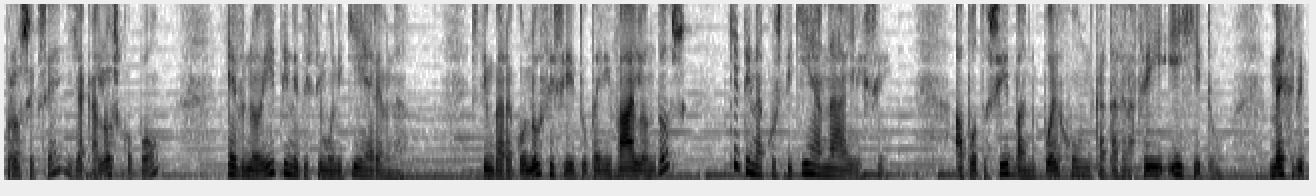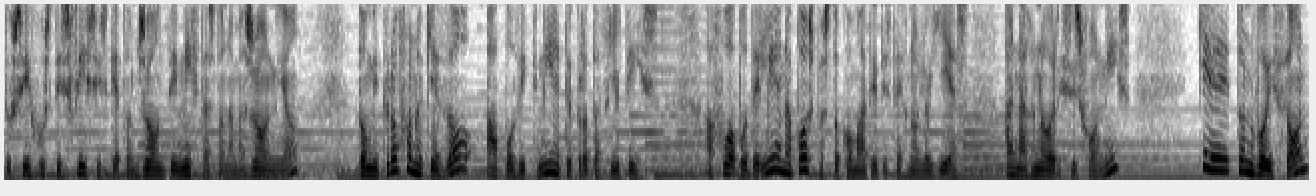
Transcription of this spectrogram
πρόσεξε για καλό σκοπό, ευνοεί την επιστημονική έρευνα, στην παρακολούθηση του περιβάλλοντος και την ακουστική ανάλυση. Από το σύμπαν που έχουν καταγραφεί ήχοι του μέχρι τους ήχους της φύσης και των ζώων τη νύχτα στον Αμαζόνιο, το μικρόφωνο και εδώ αποδεικνύεται πρωταθλητής αφού αποτελεί ένα απόσπαστο κομμάτι της τεχνολογίας αναγνώρισης φωνής και των βοηθών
